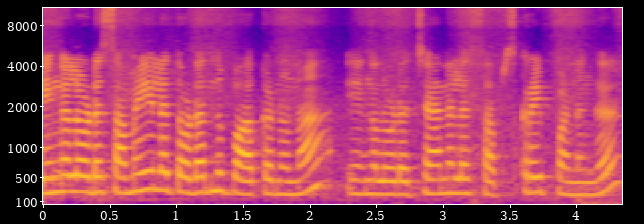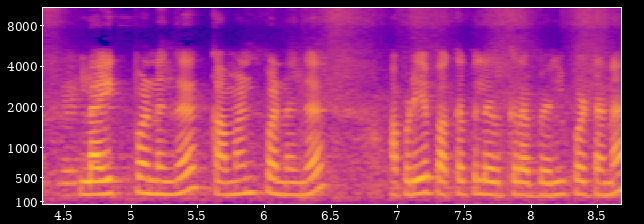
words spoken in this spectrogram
எங்களோட சமையலை தொடர்ந்து பார்க்கணுன்னா எங்களோட சேனலை சப்ஸ்கிரைப் பண்ணுங்கள் லைக் பண்ணுங்கள் கமெண்ட் பண்ணுங்கள் அப்படியே பக்கத்தில் இருக்கிற பெல் பட்டனை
